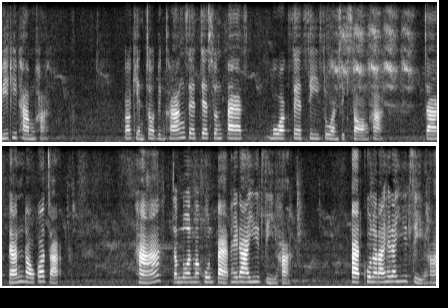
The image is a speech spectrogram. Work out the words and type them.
วิธีทำค่ะ ก็เขียนโจทย์หนึ่งครั้ง เศษ7ส่วน8บวกเศษ4ส่วน 12 ค่ะ จากนั้นเราก็จะหาจำนวนมาคูณ 8 ให้ได้ 24 ค่ะ 8คูณอะไรให้ได้ 24คะ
